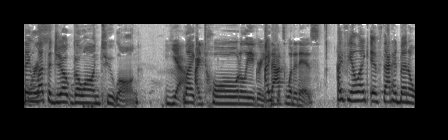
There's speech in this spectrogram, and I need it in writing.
they horse. let the joke go on too long. Yeah, like- I totally agree. I- That's what it is. I feel like if that had been a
